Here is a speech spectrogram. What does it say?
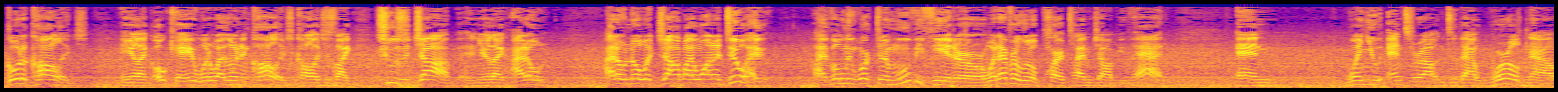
go to college. And you're like, okay, what do I learn in college? College is like, choose a job. And you're like, I don't, I don't know what job I want to do. I, I've only worked in a movie theater or whatever little part-time job you've had. And when you enter out into that world now,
